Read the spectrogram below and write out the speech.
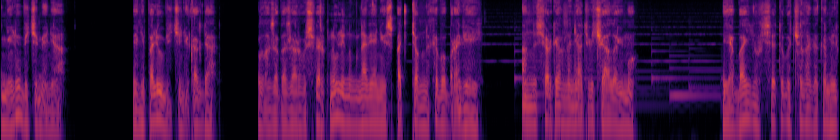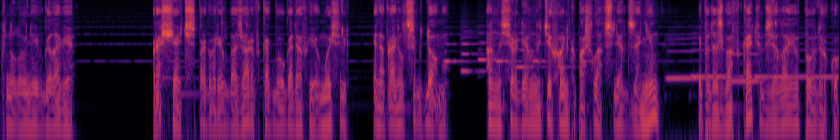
не любите меня и не полюбите никогда». Глаза Базарова сверкнули на мгновение из-под темных его бровей. Анна Сергеевна не отвечала ему. «Я боюсь этого человека», — мелькнуло у ней в голове. «Прощайтесь», — проговорил Базаров, как бы угадав ее мысль, и направился к дому. Анна Сергеевна тихонько пошла вслед за ним и, подозвав Катю, взяла ее под руку.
